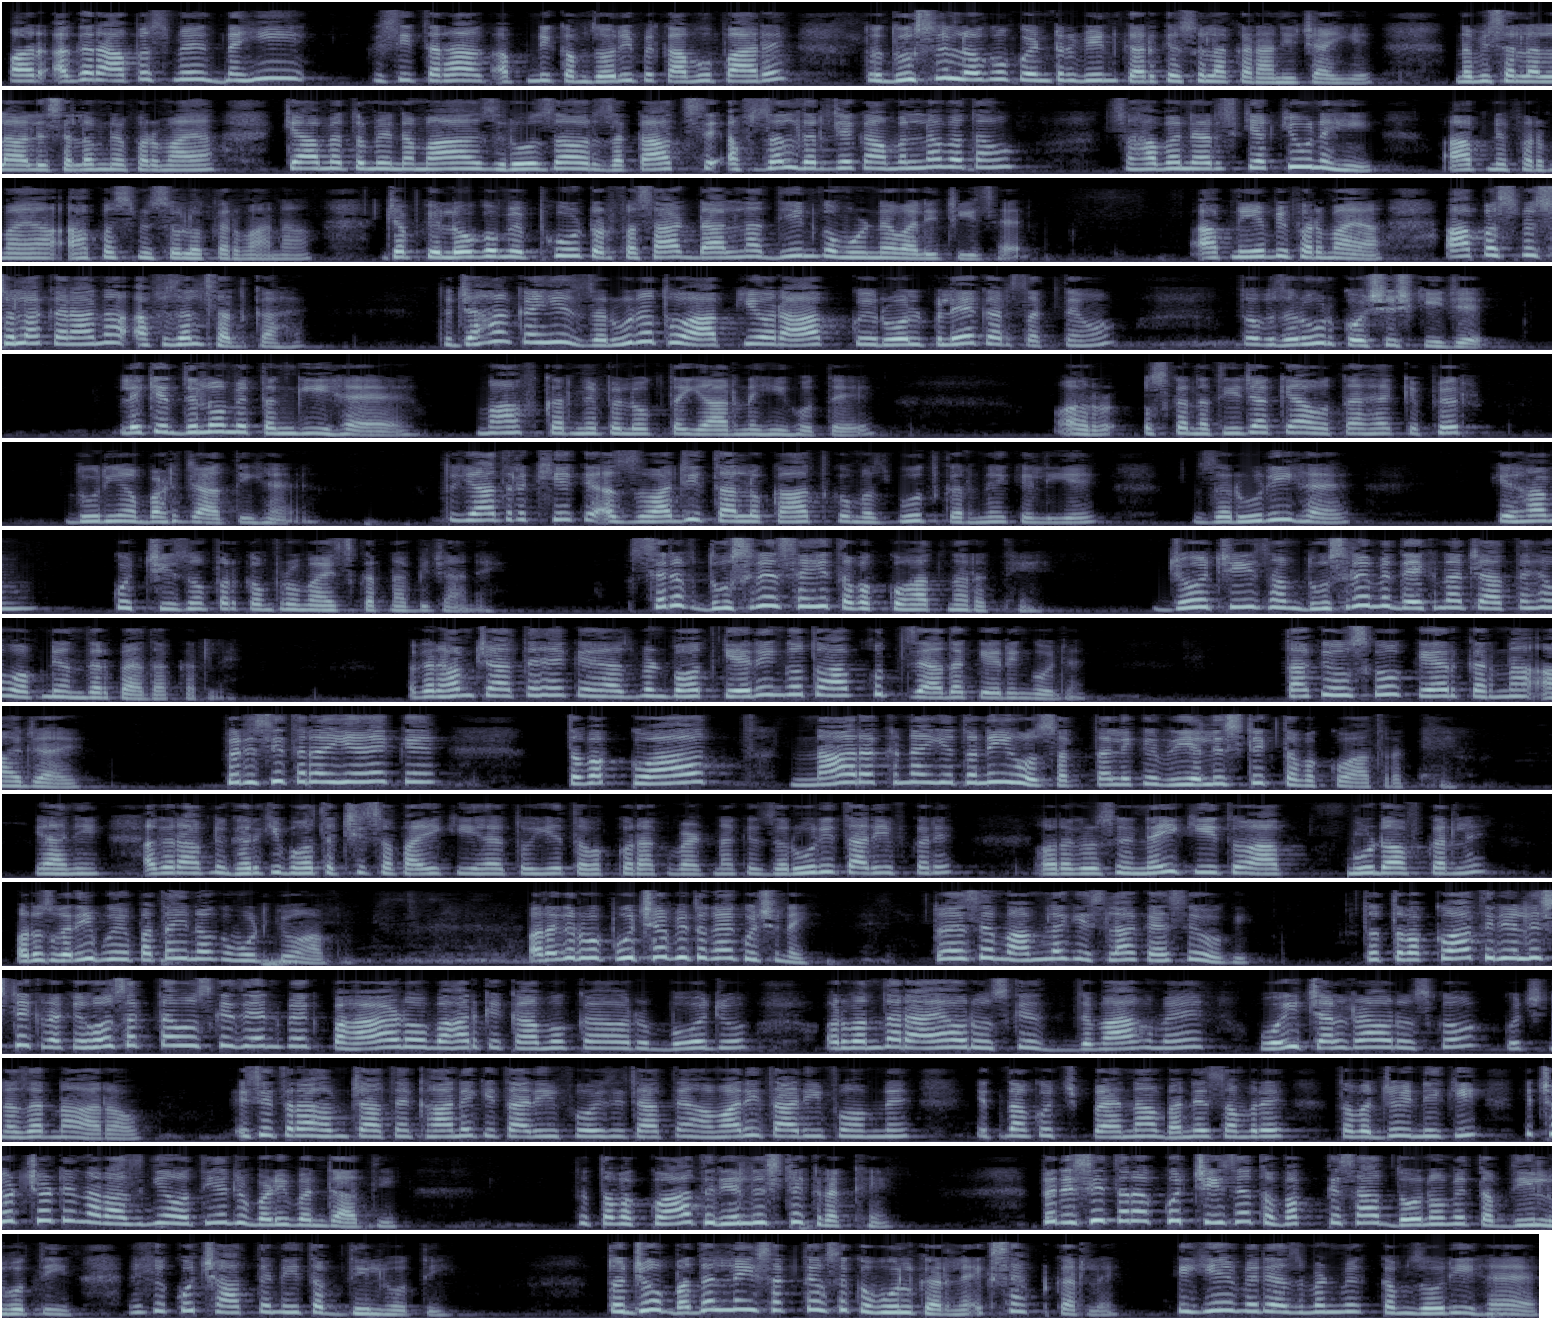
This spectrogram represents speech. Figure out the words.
اور اگر آپس میں نہیں کسی طرح اپنی کمزوری پہ قابو پا رہے تو دوسرے لوگوں کو انٹروین کر کے صلاح کرانی چاہیے۔ نبی صلی اللہ علیہ وسلم نے فرمایا، کیا میں تمہیں نماز، روزہ اور زکوٰۃ سے افضل درجے کا عمل نہ بتاؤں؟ صحابہ نے ارض کیا، کیوں نہیں؟ آپ نے فرمایا، آپس میں سلو کروانا، جبکہ لوگوں میں پھوٹ اور فساد ڈالنا دین کو موڑنے والی چیز ہے۔ آپ نے یہ بھی فرمایا، آپس میں سلح کرانا افضل صدقہ ہے۔ تو جہاں کہیں ضرورت ہو آپ کی اور آپ کوئی رول پلے کر سکتے ہو تو ضرور کوشش کیجیے لیکن دلوں میں تنگی ہے، معاف کرنے پہ لوگ تیار نہیں ہوتے۔ اور اس کا نتیجہ کیا ہوتا ہے کہ پھر دوریاں بڑھ جاتی ہیں۔ تو یاد رکھیے کہ ازواجی تعلقات کو مضبوط کرنے کے لیے ضروری ہے کہ ہم کچھ چیزوں پر کمپرومائز کرنا بھی جانے صرف دوسرے سے ہی توقعات نہ رکھیں۔ جو چیز ہم دوسرے میں دیکھنا چاہتے ہیں وہ اپنے اندر پیدا کر لیں۔ اگر ہم چاہتے ہیں کہ ہسبینڈ بہت کیئرنگ ہو تو آپ خود زیادہ کیئرنگ ہو جائیں۔ تاکہ اس کو کیئر کرنا آ جائے۔ پھر اسی طرح یہ ہے کہ توقعات نہ رکھنا یہ تو نہیں ہو سکتا، لیکن ریئلسٹک توقعات رکھیں۔ یعنی اگر آپ نے گھر کی بہت اچھی صفائی کی ہے تو یہ توقع رکھ بیٹھنا کہ ضروری تعریف کرے، اور اگر اس نے نہیں کی تو آپ موڈ آف کر لیں۔ اور اس غریب کو یہ پتا ہی نہ ہو کہ موڈ کیوں آپ اور اگر وہ پوچھے بھی تو کہ کچھ نہیں۔ تو ایسے معاملہ کی اصلاح کیسے ہوگی؟ تو توقعات ریئلسٹک رکھے۔ ہو سکتا ہے اس کے ذہن پہ ایک پہاڑ ہو باہر کے کاموں کا اور بوجھ ہو اور وہ اندر آیا اور اس کے دماغ میں وہی چل رہا اور اس کو کچھ نظر نہ آ رہا ہو۔ اسی طرح ہم چاہتے ہیں کھانے کی تعریف ہو، اسی چاہتے ہیں ہماری تعریف ہو، ہم نے اتنا کچھ پہنا، بنے سمرے توجہ ہی نہیں کی۔ یہ چھوٹی چھوٹی ناراضگیاں ہوتی ہیں جو بڑی بن جاتی۔ تو توقعات ریئلسٹک رکھیں۔ پھر اسی طرح کچھ چیزیں تو وقت کے ساتھ دونوں میں تبدیل ہوتی لیکن کچھ آتے نہیں تبدیل ہوتی۔ تو جو بدل نہیں سکتے اسے قبول کر لیں ایکسپٹ کر لیں کہ یہ میرے ہسبینڈ میں کمزوری ہے۔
